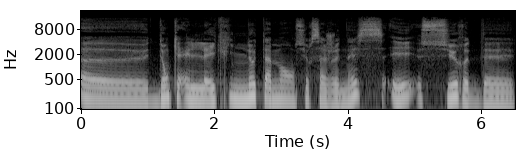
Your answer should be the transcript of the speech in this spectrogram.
euh, donc elle a écrit notamment sur sa jeunesse et sur des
